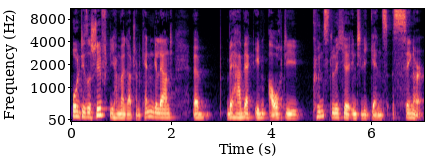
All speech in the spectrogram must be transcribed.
Und dieses Schiff, die haben wir gerade schon kennengelernt, äh, beherbergt eben auch die künstliche Intelligenz Singer.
